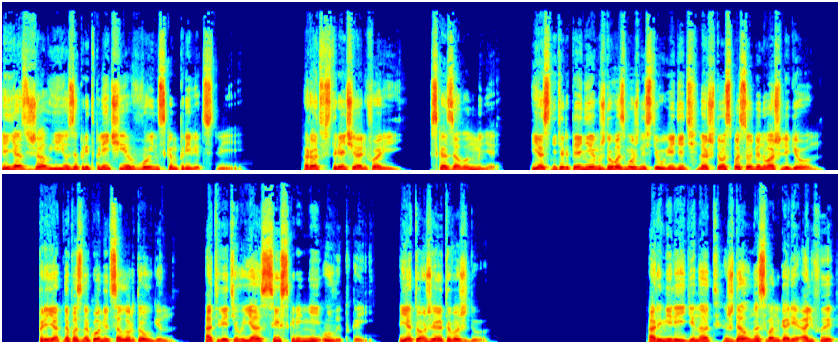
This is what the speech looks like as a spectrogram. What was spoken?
и я сжал ее за предплечье в воинском приветствии. «Рад встрече, Альфарий», — сказал он мне. «Я с нетерпением жду возможности увидеть, на что способен ваш легион». «Приятно познакомиться, лорд Олгин», — ответил я с искренней улыбкой. «Я тоже этого жду». Армилий Динат ждал нас в ангаре Альфы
